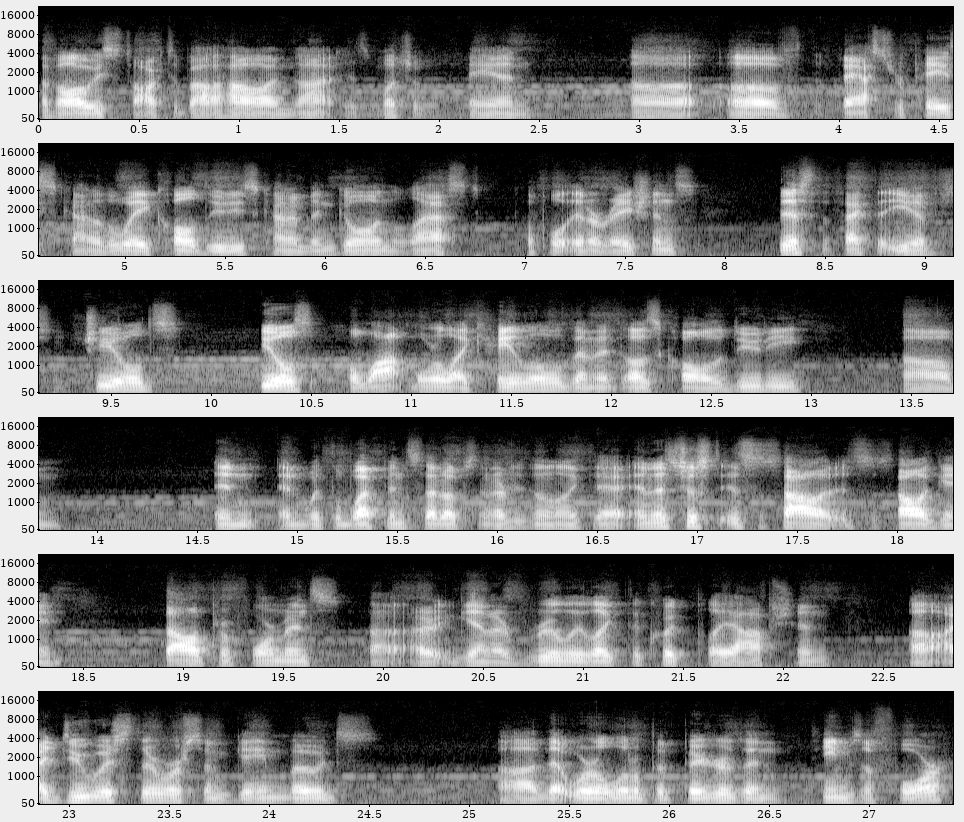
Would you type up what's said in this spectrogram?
I've always talked about how I'm not as much of a fan uh, of the faster pace, kind of the way Call of Duty's kind of been going the last couple iterations. This, the fact that you have some shields, feels a lot more like Halo than it does Call of Duty, um, and and with the weapon setups and everything like that. And it's just it's a solid it's a solid game, solid performance. Uh, again, I really like the quick play option. Uh, I do wish there were some game modes uh, that were a little bit bigger than teams of four.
